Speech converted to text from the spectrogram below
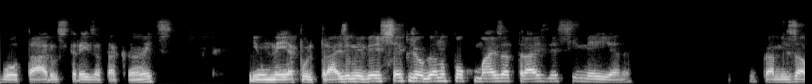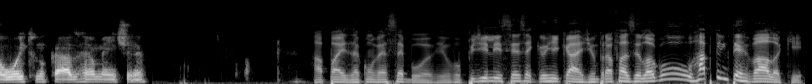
voltaram os três atacantes e um meia por trás. Eu me vejo sempre jogando um pouco mais atrás desse meia, né? Camisa 8, no caso, realmente, né? Rapaz, a conversa é boa, viu? Vou pedir licença aqui o Ricardinho para fazer logo o rápido intervalo aqui.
